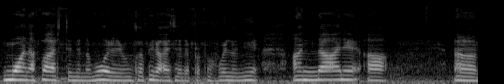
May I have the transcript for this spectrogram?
buona parte del lavoro di un copywriter è proprio quello di andare a, a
